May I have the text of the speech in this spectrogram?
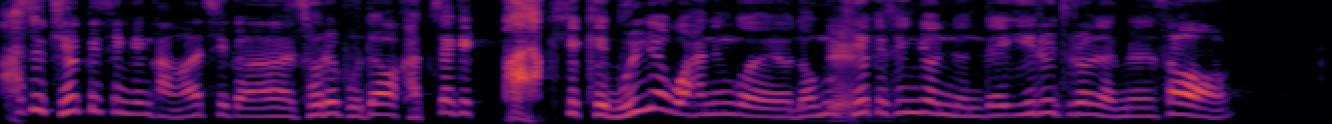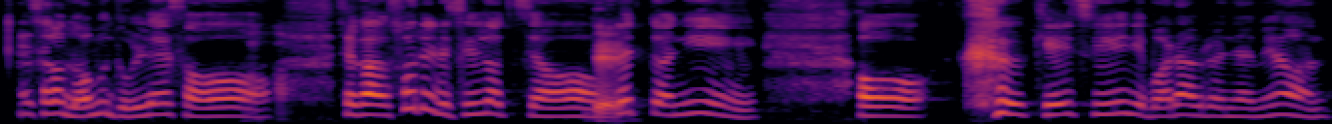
아주 귀엽게 생긴 강아지가 저를 보다가 갑자기 꽉 이렇게 물려고 하는 거예요. 너무 네. 귀엽게 생겼는데 이를 드러내면서 제가 너무 놀래서 제가 소리를 질렀죠. 네. 그랬더니 어 그 개 주인이 뭐라 그러냐면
